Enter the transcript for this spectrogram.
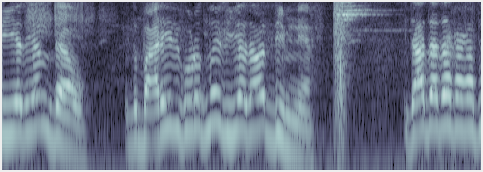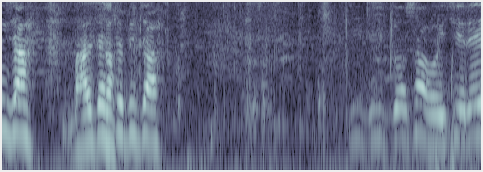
বিয়ে দিয়াম দেও। কিন্তু বাড়ির গোরত মই বিয়ে দেওয়া দিম না। যা যা যা কাকা তুই যা। ভালো চেষ্টা তুই যা। কি দুর্দশা হয়েছে রে।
